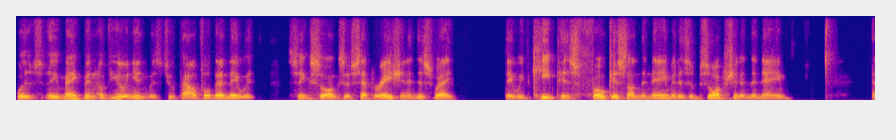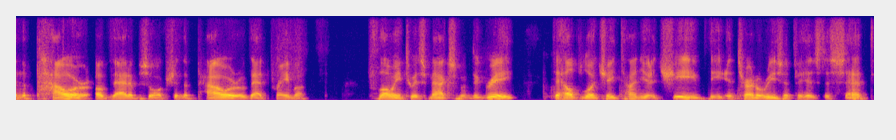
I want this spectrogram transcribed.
was the embankment of union was too powerful, then they would sing songs of separation. In this way, they would keep his focus on the name and his absorption in the name and the power of that absorption, the power of that prema flowing to its maximum degree to help Lord Chaitanya achieve the internal reason for his descent,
